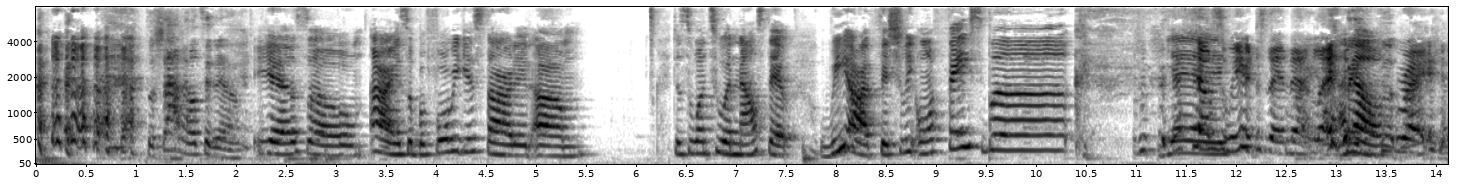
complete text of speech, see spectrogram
so shout out to them. yeah, so all right, so before we get started, um just want to announce that we are officially on Facebook. That sounds weird to say that. Like, I know. Right?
